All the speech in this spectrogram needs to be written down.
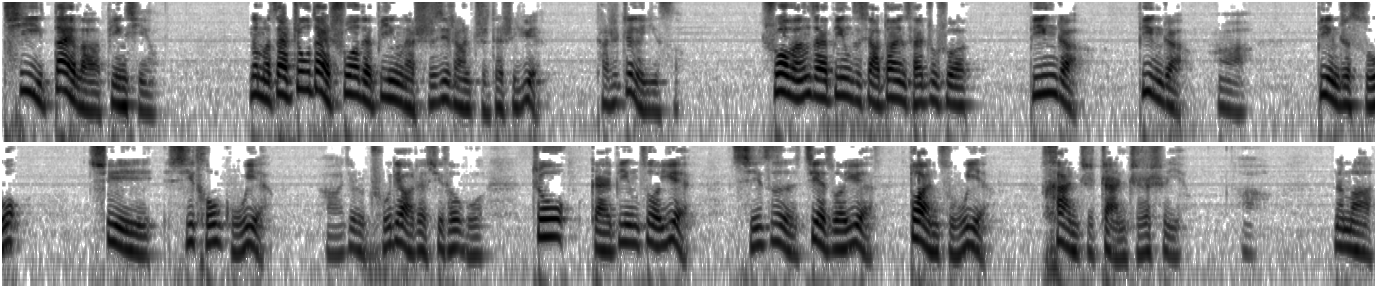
替代了兵刑。那么，在周代说的“病”呢，实际上指的是月，它是这个意思。《说文》在“病”字下，段玉裁注说：“病着，病着啊，病之俗，去膝头骨也，啊，就是除掉这膝头骨。周改兵作月，其字借作月，断足也，汉之斩直是也，啊。那么，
